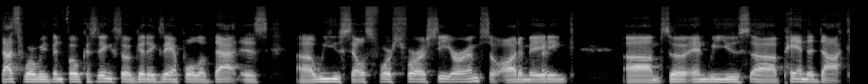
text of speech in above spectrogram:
that's where we've been focusing. So a good example of that is uh, we use salesforce for our crm so automating okay um, so and we use uh, PandaDoc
